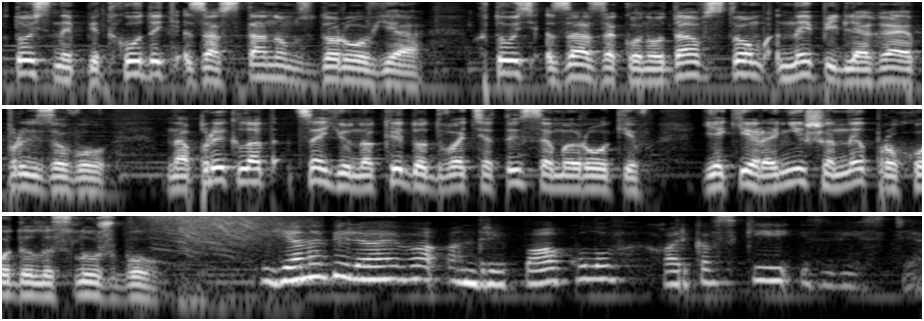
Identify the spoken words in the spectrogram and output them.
Хтось не підходить за станом здоров'я, хтось за законодавством не підлягає призову. Наприклад, це юнаки до 27 років, які раніше не проходили службу. Яна Біляєва, Андрій Пакулов, Харківські ізвістія.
